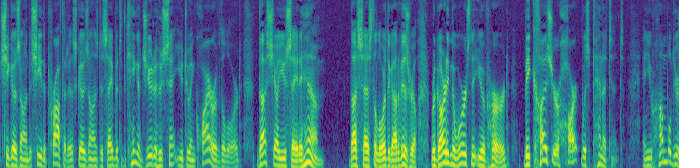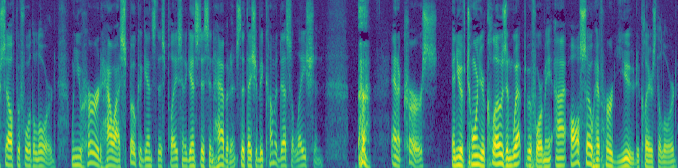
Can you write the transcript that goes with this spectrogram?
she goes on to, she, the prophetess, goes on to say, But to the king of Judah who sent you to inquire of the Lord, thus shall you say to him, Thus says the Lord, the God of Israel, regarding the words that you have heard, because your heart was penitent and you humbled yourself before the Lord when you heard how I spoke against this place and against its inhabitants, that they should become a desolation and a curse, and you have torn your clothes and wept before me, I also have heard you, declares the Lord.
